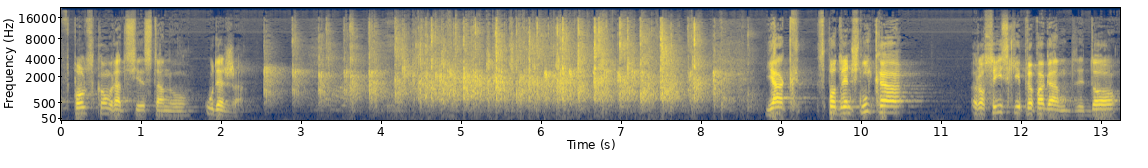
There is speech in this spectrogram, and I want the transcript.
w polską rację stanu uderza. Jak z podręcznika rosyjskiej propagandy do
